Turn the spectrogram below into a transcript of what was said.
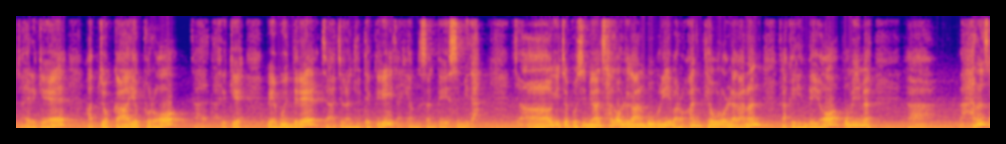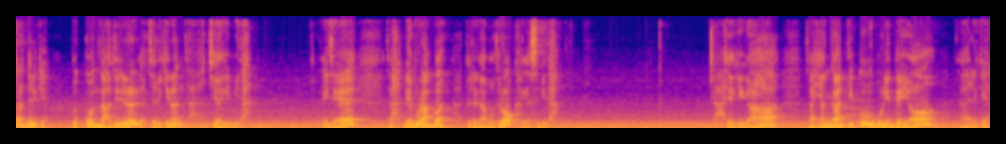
자, 이렇게 앞쪽과 옆으로 자, 다 이렇게 외부인들의 자, 저런 주택들이 자, 형성되어 있습니다. 저기 저 보시면 차가 올라가는 부분이 바로 안태호로 올라가는 자, 길인데요. 보면 자, 많은 사람들이 이렇게 벚꽃 나들이를 즐기는 자, 지역입니다. 자, 이제 자, 내부로 한번 들어가 보도록 하겠습니다. 자, 여기가 자, 현관 입구 부분인데요. 자, 이렇게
